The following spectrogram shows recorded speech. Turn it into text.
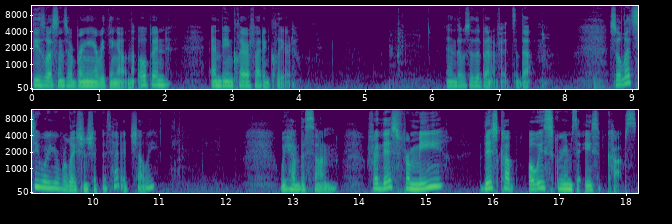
These lessons are bringing everything out in the open and being clarified and cleared. And those are the benefits of that. So let's see where your relationship is headed, shall we? We have the sun. For this, for me, this cup always screams the Ace of Cups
